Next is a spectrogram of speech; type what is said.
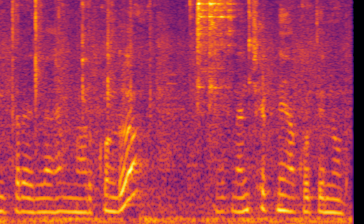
ಈ ಥರ ಎಲ್ಲ ಹೆಂಗೆ ಮಾಡಿಕೊಂಡು ನಾನು ಚಟ್ನಿ ಹಾಕೋತೀನಿ ನೋಡಿ.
